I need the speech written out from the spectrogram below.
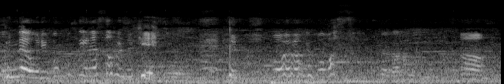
근데 우리 뽑긴 했어, 솔직히. 뽑을만큼 뽑았어. 어.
